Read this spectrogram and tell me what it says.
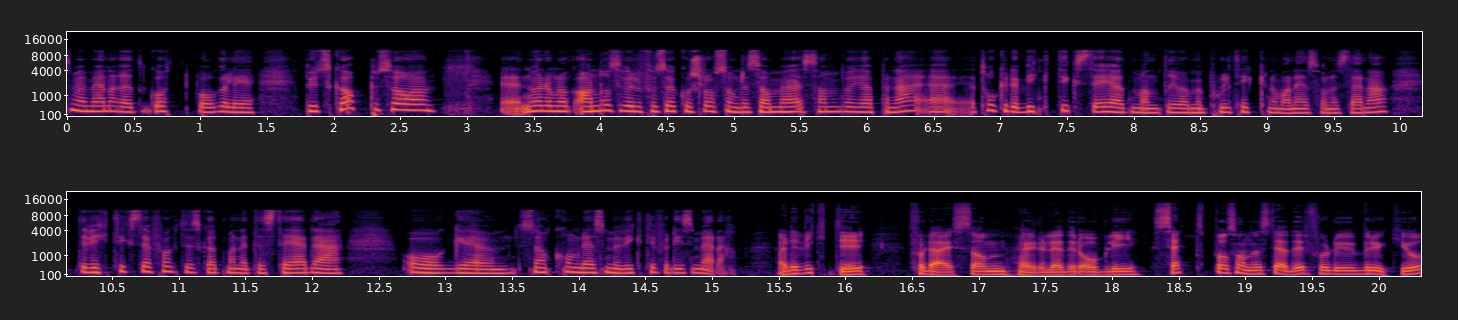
som jeg mener er et godt borgerlig budskap. Så eh, nå er det nok andre som vil forsøke å slåss om det samme, samme begrepene. Eh, jeg tror ikke det viktigste er at man driver med politikk når man er sånne steder. Det viktigste er faktisk at man er til stede og eh, snakker om det som er viktig for de som er der. Er det viktig for deg som Høyre-leder å bli sett på sånne steder? For du bruker jo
